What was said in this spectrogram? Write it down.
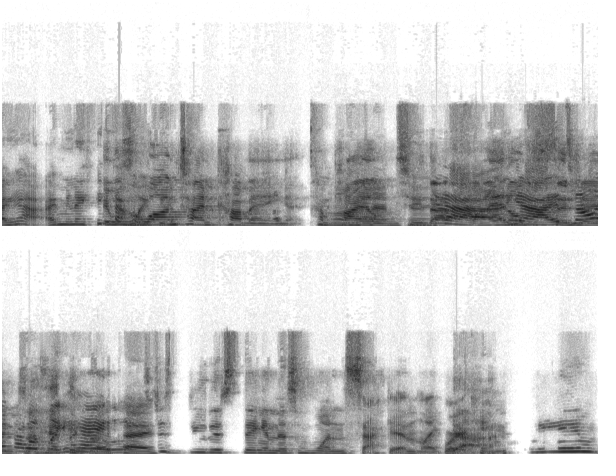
uh, yeah, I mean, I think it was a long time coming, compiled time to that yeah, final yeah. decision. It's not like I was like, hey, okay. let's just do this thing in this one second, like where Yeah. it came to me.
